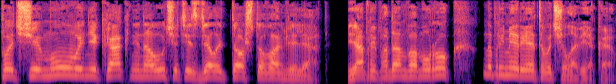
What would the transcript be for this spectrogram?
«Почему вы никак не научитесь делать то, что вам велят? Я преподам вам урок на примере этого человека.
